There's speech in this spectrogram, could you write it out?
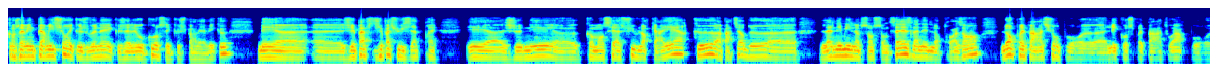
quand j'avais une permission et que je venais et que j'allais aux courses et que je parlais avec eux, mais euh, euh, j'ai pas j'ai pas suivi ça de près et euh, je n'ai euh, commencé à suivre leur carrière que à partir de euh, l'année 1976, l'année de leurs trois ans, leur préparation pour les courses préparatoires pour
